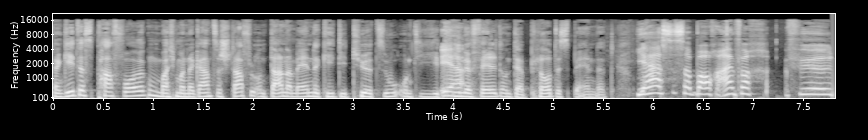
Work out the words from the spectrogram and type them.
dann geht es paar Folgen, manchmal eine ganze Staffel und dann am Ende geht die Tür zu und die Guillotine Ja. fällt und der Plot ist beendet. Ja, es ist aber auch einfach für,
